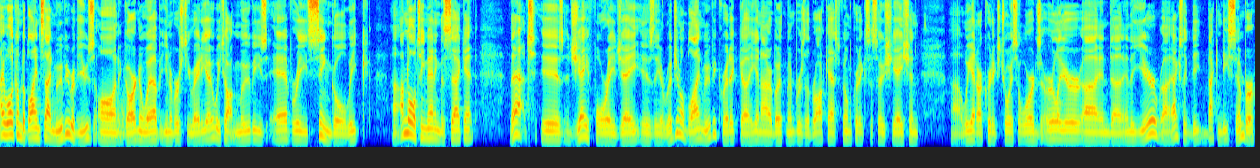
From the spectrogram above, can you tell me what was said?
Hi, welcome to Blindside Movie Reviews on Gardner Webb University Radio. We talk movies every single week. Uh, I'm Noel T. Manning II. That is Jay Forry. Jay is the original blind movie critic. Uh, he and I are both members of the Broadcast Film Critics Association. Uh, we had our Critics' Choice Awards earlier uh, in, uh, in the year, uh, actually de- back in December.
